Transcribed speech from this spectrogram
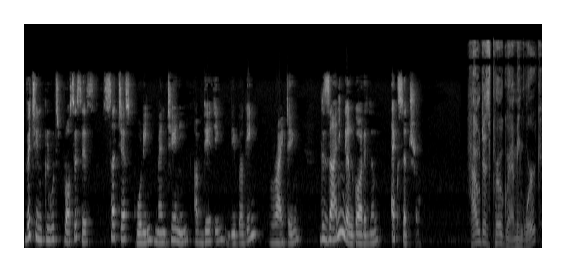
which includes processes such as coding, maintaining, updating, debugging, writing, designing algorithm, etc. How does programming work?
